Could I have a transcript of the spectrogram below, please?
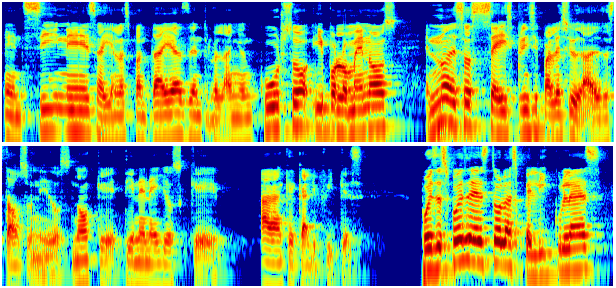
en cines, ahí en las pantallas dentro del año en curso y por lo menos en una de esas seis principales ciudades de Estados Unidos, ¿no? Que tienen ellos que hagan que califiques. Pues después de esto, las películas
